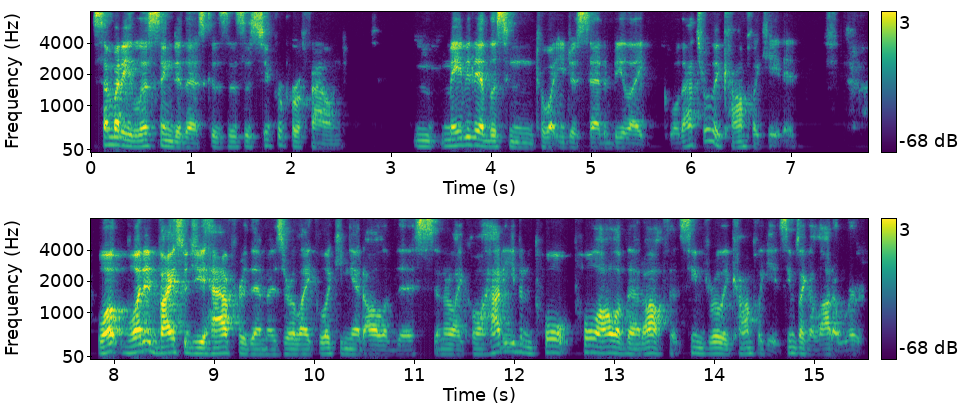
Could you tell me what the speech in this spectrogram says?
somebody listening to this, because this is super profound, maybe they'd listen to what you just said and be like, well, that's really complicated what what advice would you have for them as they're like looking at all of this and they're like, well, how do you even pull pull all of that off? That seems really complicated. It seems like a lot of work.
